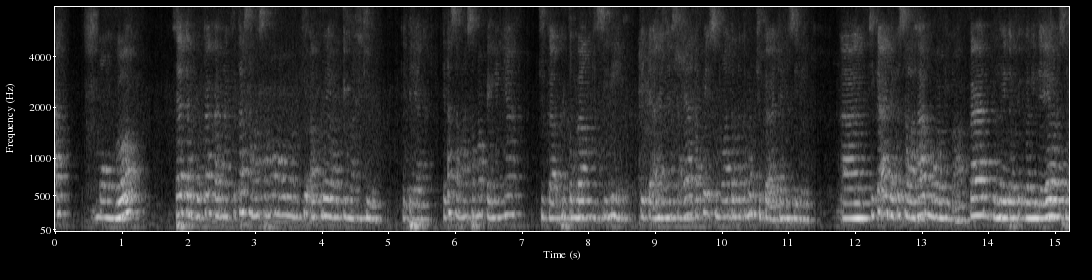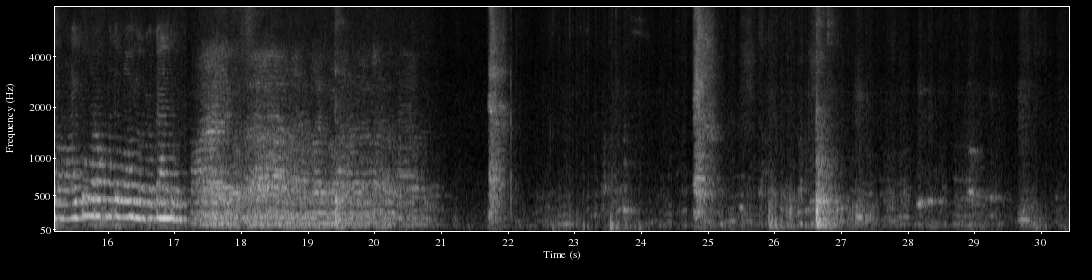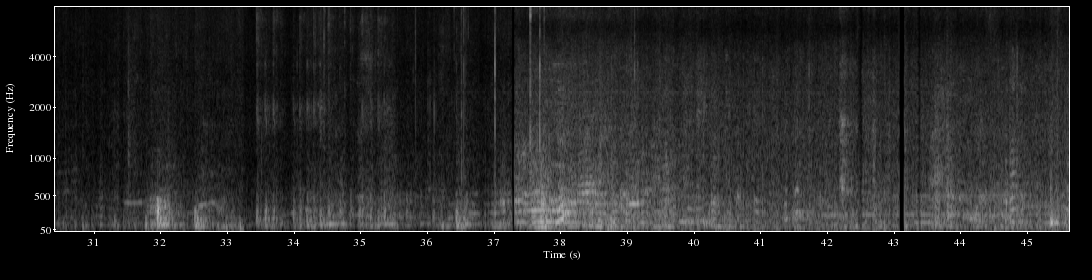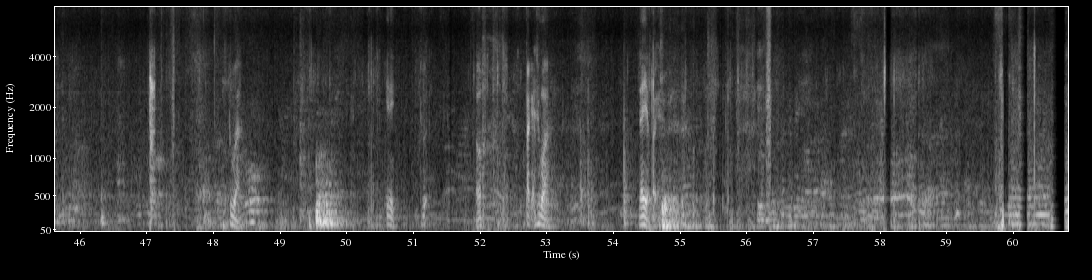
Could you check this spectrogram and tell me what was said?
monggo. Saya terbuka karena kita sama-sama mau menuju agro yang lebih maju gitu ya. Kita sama-sama pengennya juga berkembang di sini. Tidak hanya saya tapi semua teman-teman juga ada di sini Uh, jika ada kesalahan mohon dimaafkan. Bila itu wassalamualaikum warahmatullahi wabarakatuh dua. Ini. Dua. Oh pakai semua? Nah ya pakai semua.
